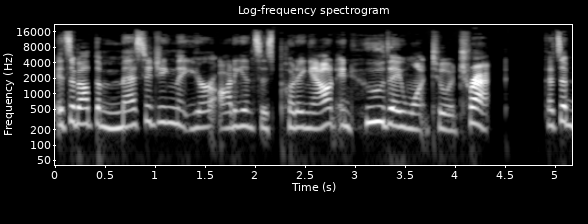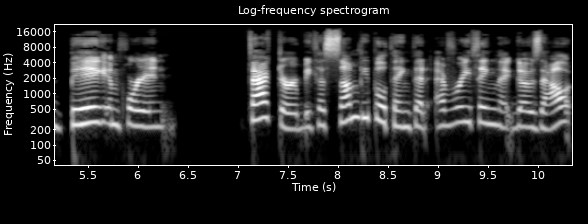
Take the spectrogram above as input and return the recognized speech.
It's about the messaging that your audience is putting out and who they want to attract. That's a big important factor because some people think that everything that goes out,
